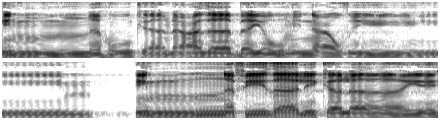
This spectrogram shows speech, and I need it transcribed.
إنه كان عذاب يوم عظيم. إن في ذلك لآية.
